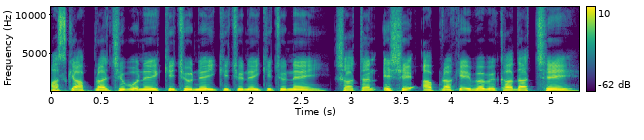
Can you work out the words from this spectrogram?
আজকে আপনার জীবনে কিছু নেই কিছু নেই কিছু নেই। শতান এসে আপনাকে এভাবে কাঁদাচ্ছে।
